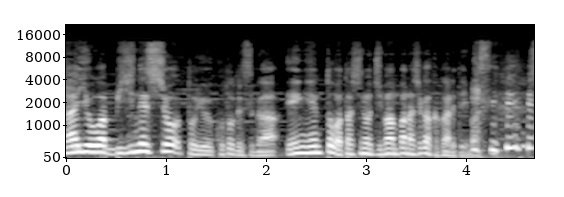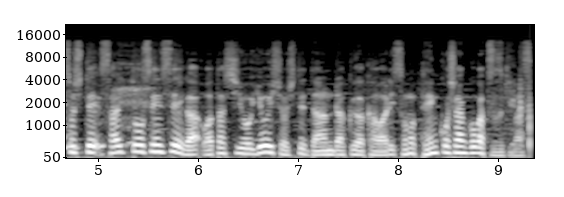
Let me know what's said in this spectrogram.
内容はビジネス書ということですが延々と私の自慢話が書かれています。そして斉藤先生が私をよいしょして段落が変わりそのてんこしゃんこが続きます。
